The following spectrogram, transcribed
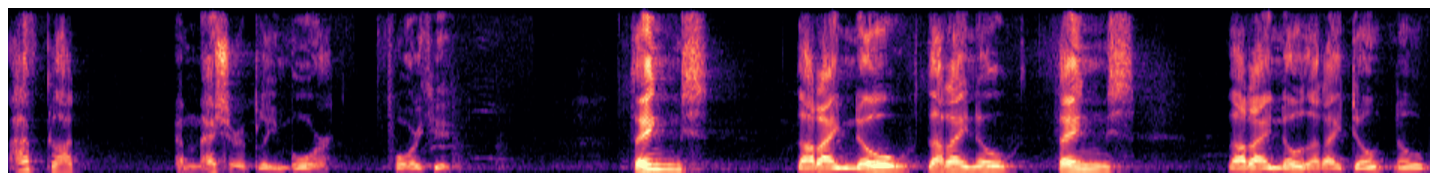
I've got immeasurably more for you. Things that I know that I know, things that I know that I don't know.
